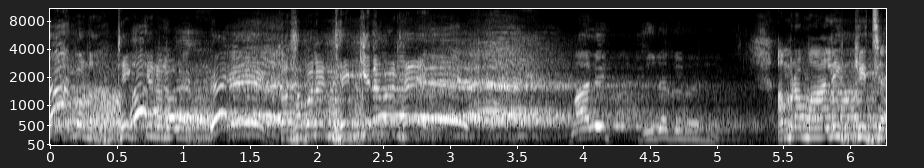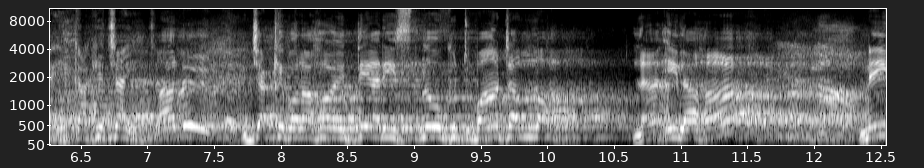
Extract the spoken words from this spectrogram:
করব না। ঠিক কিনা বলেন? কথা বলেন ঠিক কিনা বাঠে মালিক যেটা দেবেন আমরা মালিককে চাই কাকে চাই? মালিক। যাকে বলা হয় there is no good but Allah লা ইলাহা নেই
